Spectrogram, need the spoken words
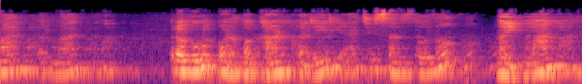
ભગવાન પરમાત્મા. પ્રભુ પણ વખાણ કરી રહ્યા છે સંતોનો મહિમાન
